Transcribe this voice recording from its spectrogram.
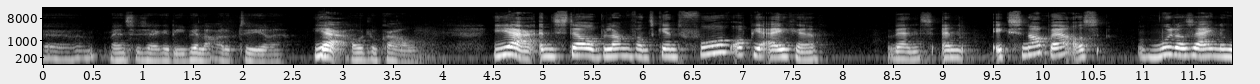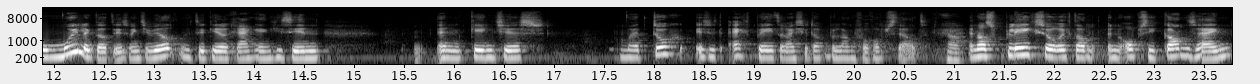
eh, mensen zeggen die willen adopteren? Ja, Houd lokaal. ja, en stel het belang van het kind voor op je eigen wens. En ik snap hè, als moeder zijnde hoe moeilijk dat is. Want je wilt natuurlijk heel graag een gezin en kindjes. Maar toch is het echt beter als je dat belang voorop stelt. Ja, En als pleegzorg dan een optie kan zijn,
